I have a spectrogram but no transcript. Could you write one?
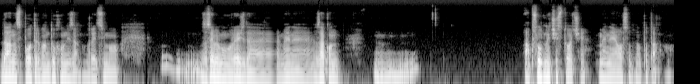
danas potreban duhovni zakon. Recimo, za sebe mogu reći da je mene zakon mm, apsolutne čistoće mene je osobno potaknuo.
